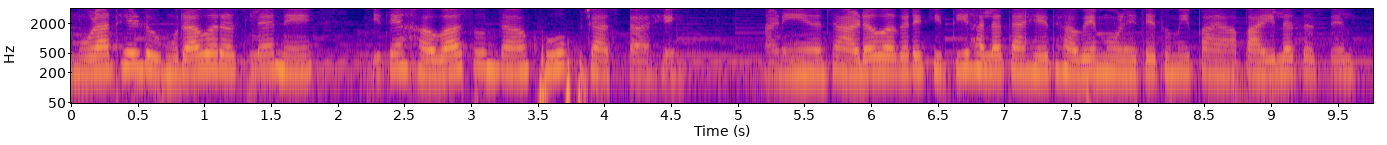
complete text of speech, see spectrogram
मुळात हे डोंगरावर असल्याने इथे हवासुद्धा खूप जास्त आहे. आणि झाडं वगैरे किती हलत आहेत हवेमुळे ते तुम्ही पा पाहिलंच असेल.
